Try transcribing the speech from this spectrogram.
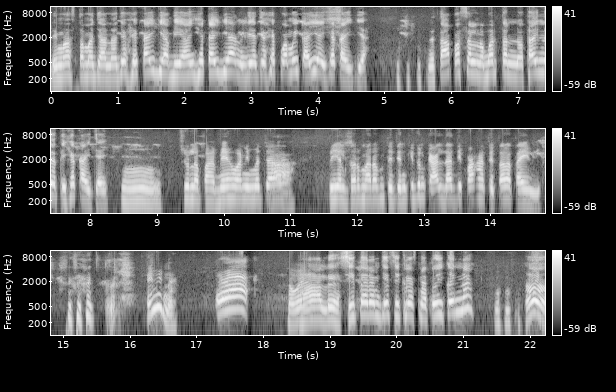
એ મસ્ત મજાના જો હેકાઈ ગયા બે અહીં હેકાઈ ગયા ને બે જો હેકવા મૂક્યા એ હેકાઈ ગયા. ને તાપ અસલ નો બર્તન નો થાય નથી હેકાઈ જાય. ચૂલા પાસે બેહવાની મજા. પ્રિયલ ઘરમાં રમતી તેને કીધું ને કાલ દાદી પાસે તરત આવી. આવી ને? હવે? હા લે સીતારામ જય શ્રી કૃષ્ણ તું કરી ને. હા.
